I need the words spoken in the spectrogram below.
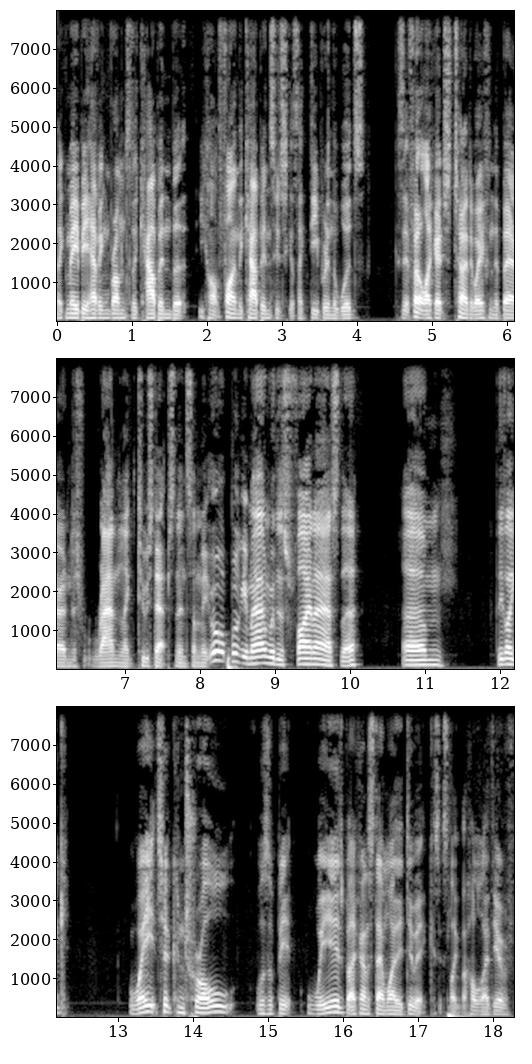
like maybe having run to the cabin, but you can't find the cabin, so it just gets like deeper in the woods. Because it felt like I just turned away from the bear and just ran like two steps, and then suddenly, oh, boogeyman with his fine ass there. Um, the like way it took control was a bit weird, but I can understand why they do it because it's like the whole idea of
